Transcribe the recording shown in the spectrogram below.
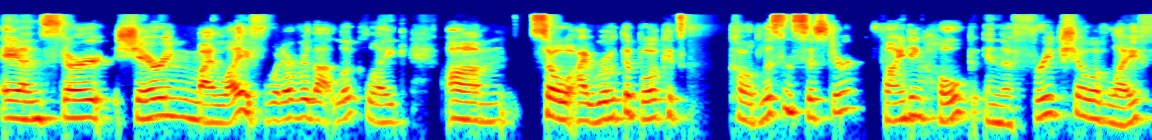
and start sharing my life whatever that looked like um, so i wrote the book. It's called listen sister finding hope in the freak show of life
